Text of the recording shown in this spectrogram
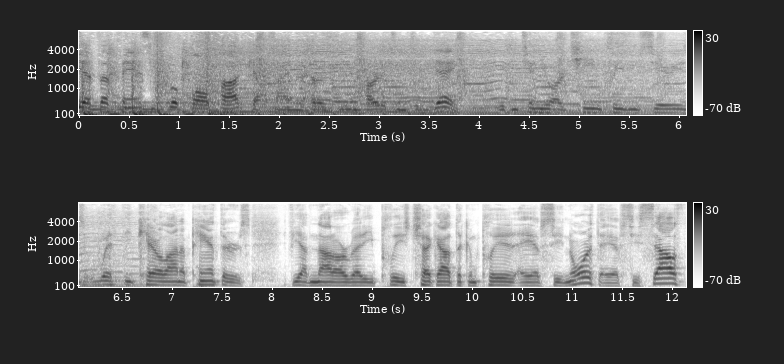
PFF Fantasy Football Podcast. I am your host, Ian Hartitz. Today, we continue our team preview series with the Carolina Panthers. If you have not already, please check out the completed AFC North, AFC South,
